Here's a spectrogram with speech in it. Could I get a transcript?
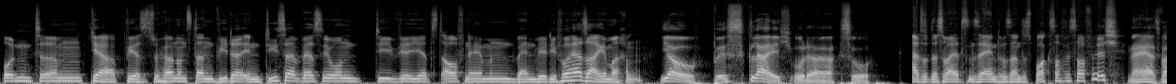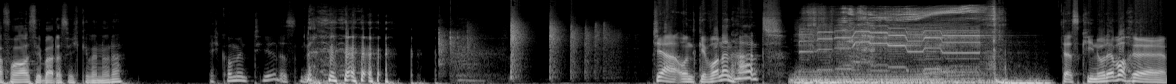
Und ähm, ja, wir hören uns dann wieder in dieser Version, die wir jetzt aufnehmen, wenn wir die Vorhersage machen. Yo, bis gleich oder so. Also, das war jetzt ein sehr interessantes Box-Office, hoffe ich. Naja, es war voraussehbar, dass ich gewinne, oder? Ich kommentiere das nicht. Tja, und gewonnen hat. Das Kino der Woche.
